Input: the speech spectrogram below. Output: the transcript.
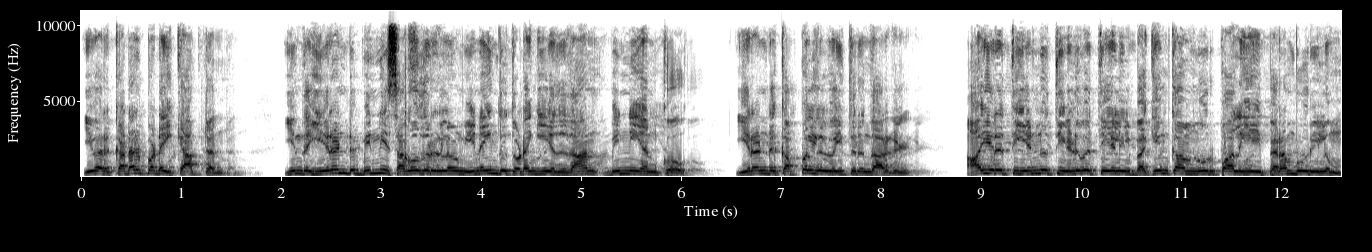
இவர் கடற்படை கேப்டன். இந்த இரண்டு பின்னி சகோதரர்களும் இணைந்து தொடங்கியதுதான் பின்னி அன்கோ இரண்டு கப்பல்கள் வைத்திருந்தார்கள். ஆயிரத்தி எண்ணூத்தி எழுபத்தி ஏழில் பக்கிம்காம் நூற்பாலையை பெரம்பூரிலும்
